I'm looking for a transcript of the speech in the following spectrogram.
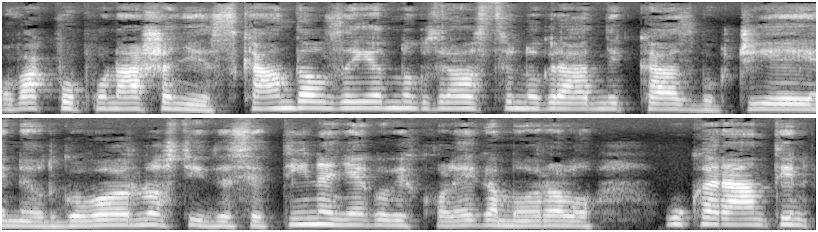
Ovakvo ponašanje je skandal za jednog zdravstvenog radnika zbog čije je neodgovornosti i desetine njegovih kolega moralo u karantin,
